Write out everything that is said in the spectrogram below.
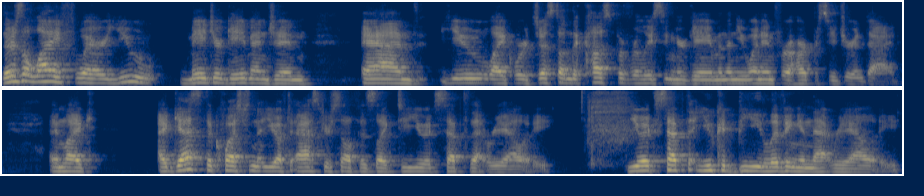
there's a life where you made your game engine and you like were just on the cusp of releasing your game and then you went in for a heart procedure and died and like i guess the question that you have to ask yourself is like do you accept that reality Do you accept that you could be living in that reality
